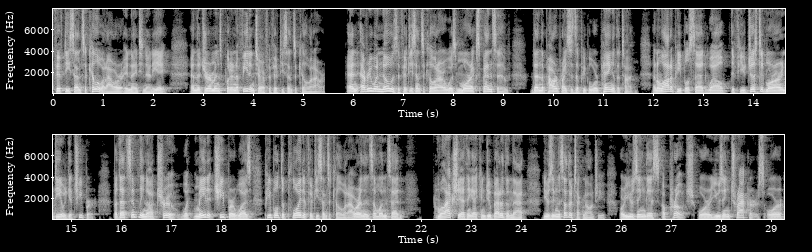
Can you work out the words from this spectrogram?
50 cents a kilowatt hour in 1998. And the Germans put in a feed in tariff at 50 cents a kilowatt hour. And everyone knows that 50 cents a kilowatt hour was more expensive than the power prices that people were paying at the time. And a lot of people said, well, if you just did more R&D, it would get cheaper. But that's simply not true. What made it cheaper was people deployed at 50 cents a kilowatt hour, and then someone said, well, actually, I think I can do better than that using this other technology, or using this approach, or using trackers, or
